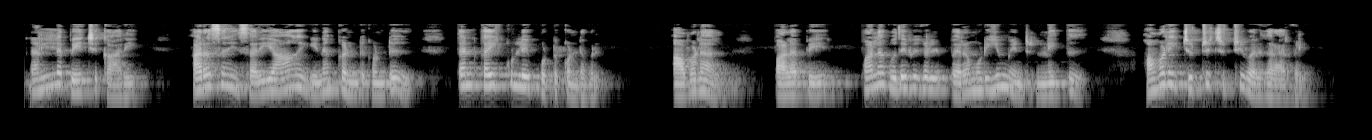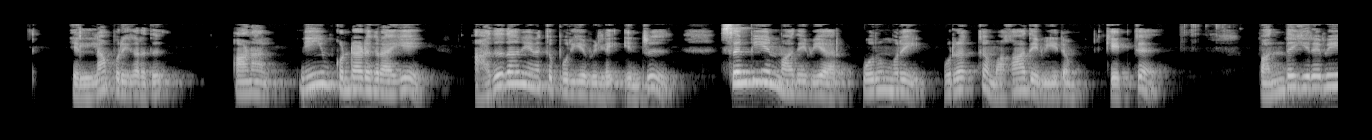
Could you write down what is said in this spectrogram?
நல்ல பேச்சுக்காரி அரசனை சரியாக இனக்கண்டு கொண்டு தன் கைக்குள்ளே போட்டுக்கொண்டவள் அவளால் பல பேர் பல உதவிகள் பெற முடியும் என்று நினைத்து அவளை சுற்றி சுற்றி வருகிறார்கள். எல்லாம் புரிகிறது. ஆனால் நீயும் கொண்டாடுகிறாயே அதுதான் எனக்கு புரியவில்லை என்று செம்பியன் மாதேவியார் ஒருமுறை உறக்க மகாதேவியிடம் கேட்க வந்த இரவே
